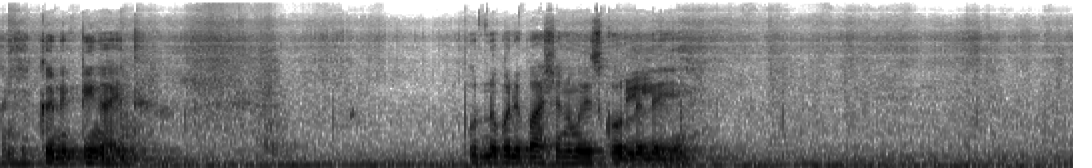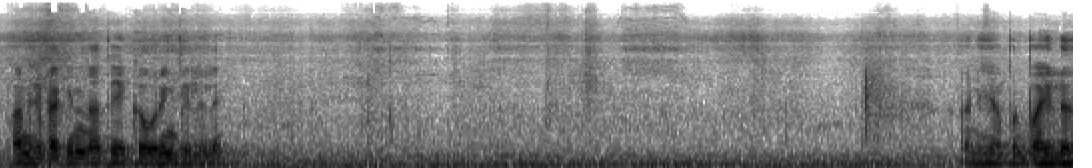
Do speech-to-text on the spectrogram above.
आणि हे कनेक्टिंग आहेत. पूर्णपणे पाषाणमध्येच कोरलेले आहे. पाण्याच्या टाकींना आता हे कवरिंग केलेलं आहे. आणि हे आपण पाहिलं.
